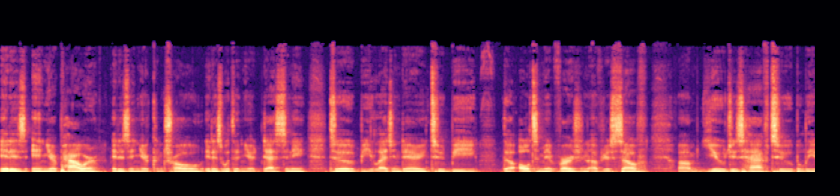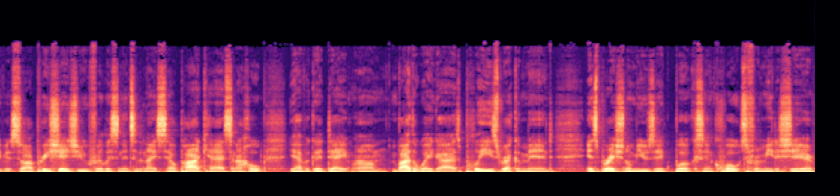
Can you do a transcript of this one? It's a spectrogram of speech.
it is in your power. It is in your control. It is within your destiny to be legendary to be the ultimate version of yourself. Um, you just have to believe it. So I appreciate you for listening to the Knight's Tale podcast, and I hope you have a good day. Um, by the way, guys, please recommend inspirational music, books, and quotes for me to share.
